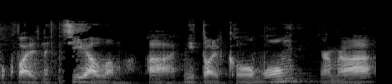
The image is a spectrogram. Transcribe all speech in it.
буквально телом, а не только умом, она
